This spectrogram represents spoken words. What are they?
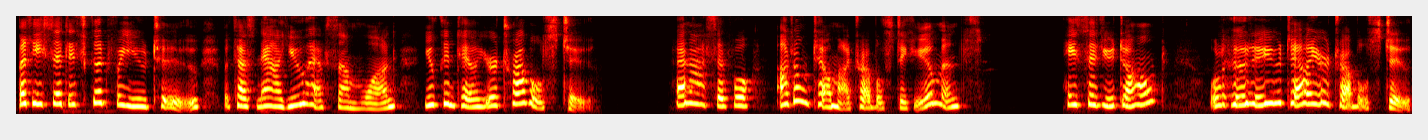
But he said it's good for you too, because now you have someone you can tell your troubles to. And I said, Well, I don't tell my troubles to humans. He said, You don't? Well, who do you tell your troubles to?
